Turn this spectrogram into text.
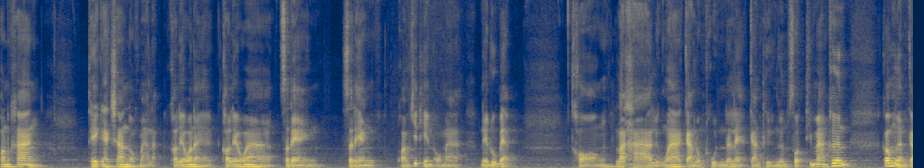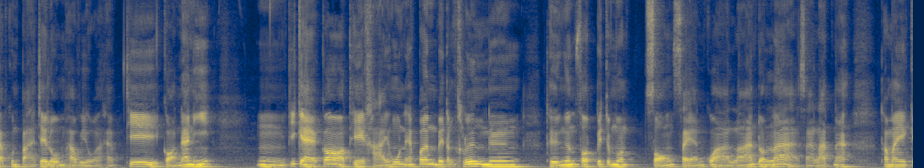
ค่อนข้าง take action ออกมาละเขาเรียกว่าไงเขาเรียกว่าแสดงแสดงความคิดเห็นออกมาในรูปแบบของราคาหรือว่าการลงทุนนั่นแหละ การถือเงินสดที่มากขึ้น ก็เหมือนกับคุณป๋าเจโรมพาเวลอะครับ ที่ก่อนหน้านี้ อืมพี่แกก็เทขายหุ้น Apple ไปตั้งครึ่งหนึ่งถือเงินสดเป็นจำนวน2 0 0แสนกว่าล้านดอลลาร์สหรัฐนะทำไมแก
